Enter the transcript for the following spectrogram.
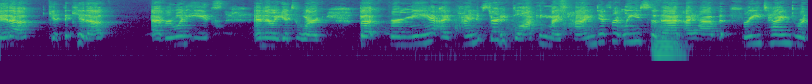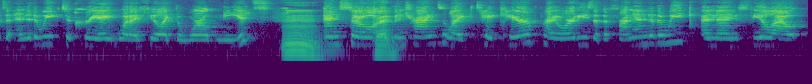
get up, get the kid up, everyone eats, and then we get to work. But for me, I've kind of started blocking my time differently so that I have free time towards the end of the week to create what I feel like the world needs. Mm. And so Good. I've been trying to like take care of priorities at the front end of the week and then feel out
